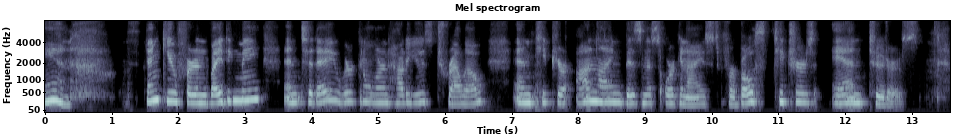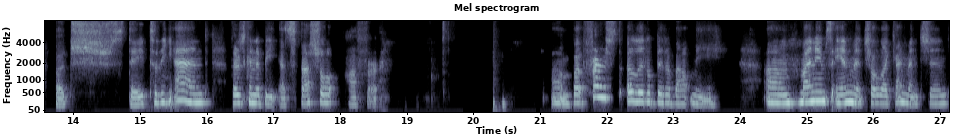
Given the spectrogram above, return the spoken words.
Ann, Thank you for inviting me. And today we're going to learn how to use Trello and keep your online business organized for both teachers and tutors. But shh, stay to the end. There's going to be a special offer. Um, but first, a little bit about me. Um, my name's Ann Mitchell, like I mentioned.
